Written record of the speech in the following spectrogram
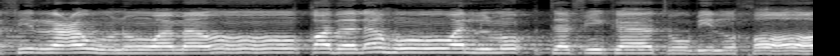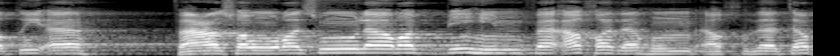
فرعون ومن قبله والمؤتفكات بالخاطئة. فعصوا رسول ربهم فأخذهم أخذة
